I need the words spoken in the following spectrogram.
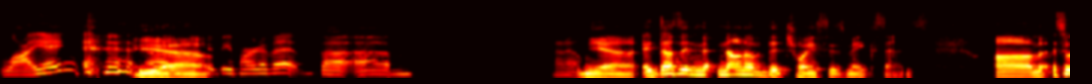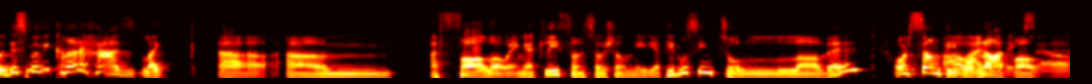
lying. Yeah. um, could be part of it. But um I don't know. Yeah. It doesn't none of the choices make sense. Um, so this movie kind of has like uh um a following, at least on social media. People seem to love it, or some oh, people, oh, not all. So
